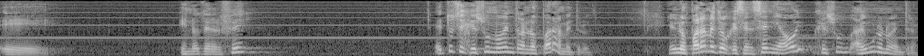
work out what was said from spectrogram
eh, es no tener fe. Entonces Jesús no entra en los parámetros. En los parámetros que se enseña hoy, Jesús, alguno no entra.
